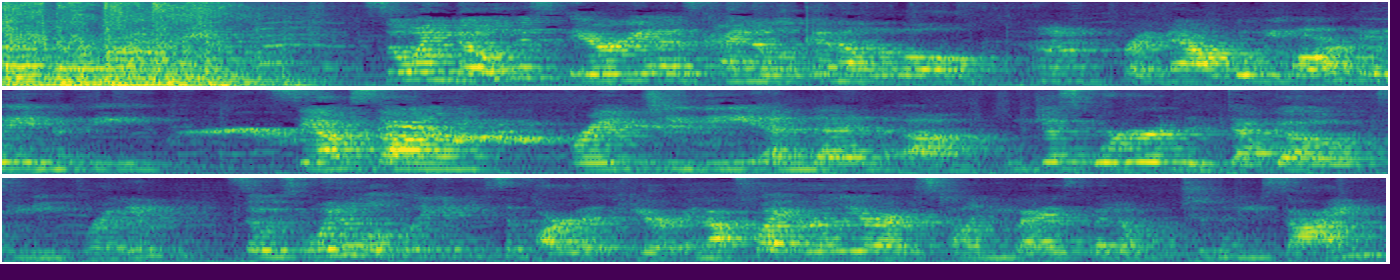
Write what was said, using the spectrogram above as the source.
Take me back when you So I know this area is kind of looking a little right now, but we are getting the Samsung frame TV and then um, we just ordered the Deco TV frame. So it's going to look like a piece of art And that's why earlier I was telling you guys that I don't want too many signs,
